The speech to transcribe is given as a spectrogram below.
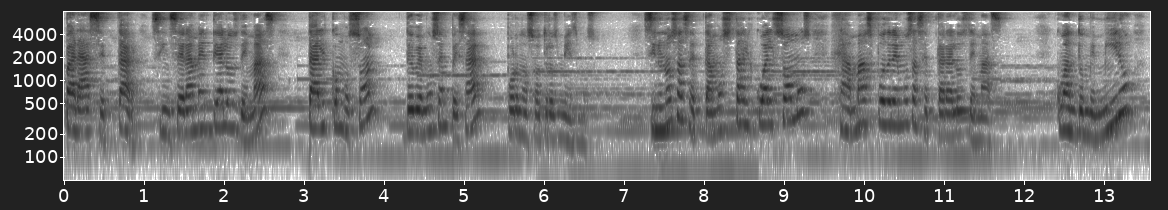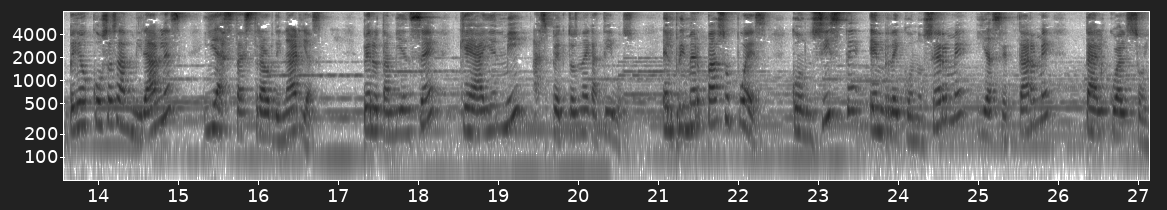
Para aceptar sinceramente a los demás tal como son, debemos empezar por nosotros mismos. Si no nos aceptamos tal cual somos, jamás podremos aceptar a los demás. Cuando me miro, veo cosas admirables y hasta extraordinarias, pero también sé que hay en mí aspectos negativos. El primer paso, pues, consiste en reconocerme y aceptarme tal cual soy.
